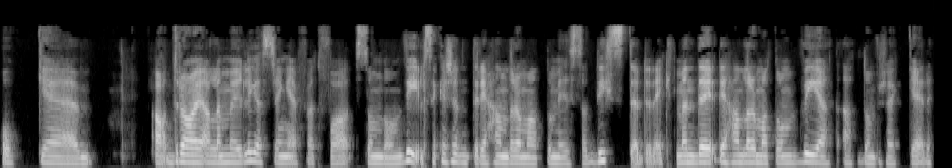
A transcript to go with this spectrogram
och eh, ja, dra i alla möjliga strängar för att få som de vill. Sen kanske inte det handlar om att de är sadister direkt, men det, det handlar om att de vet att de försöker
